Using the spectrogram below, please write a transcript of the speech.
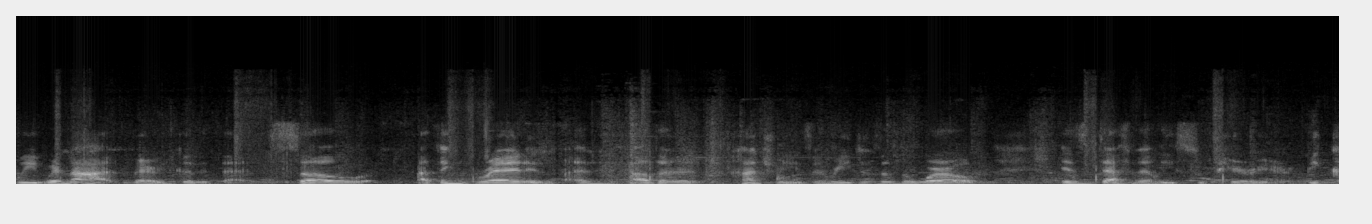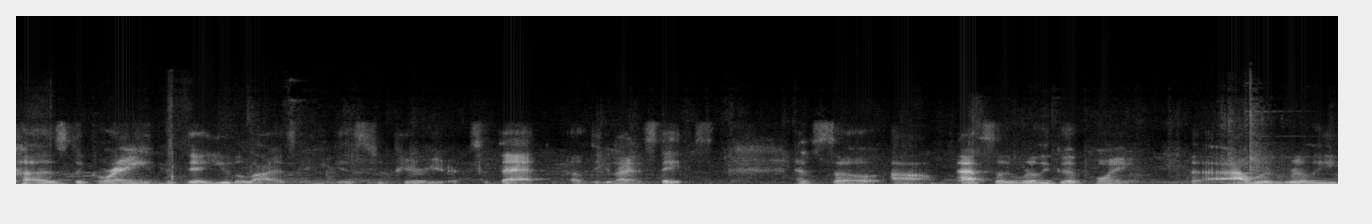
We we're not very good at that. So I think bread in, in other countries and regions of the world is definitely superior because the grain that they're utilizing is superior to that of the United States. And so um, that's a really good point. I would really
